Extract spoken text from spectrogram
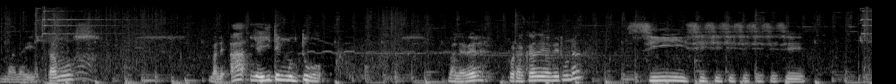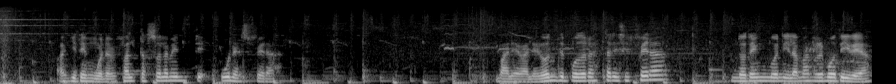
Vale, ahí estamos. Vale, ah, y ahí tengo un tubo. Vale, a ver, ¿por acá debe haber una? Sí, sí, sí, sí, sí, sí, sí, sí. Aquí tengo una, me falta solamente una esfera. Vale, vale, ¿dónde podrá estar esa esfera? No tengo ni la más remota idea.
